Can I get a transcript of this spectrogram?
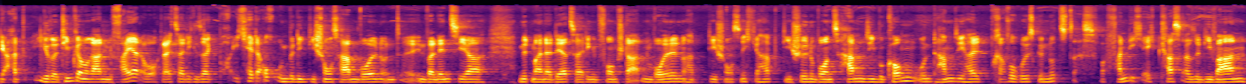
ja, hat ihre Teamkameraden gefeiert, aber auch gleichzeitig gesagt, boah, ich hätte auch unbedingt die Chance haben wollen und äh, in Valencia mit meiner derzeitigen Form starten wollen, hat die Chance nicht gehabt. Die Schöneborns haben sie bekommen und haben sie halt bravourös genutzt. Das fand ich echt krass. Also die waren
